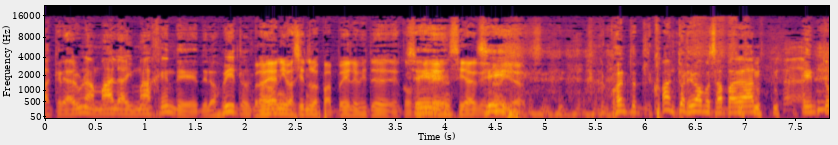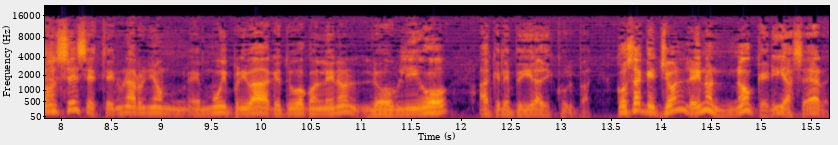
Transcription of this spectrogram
a crear una mala imagen de, de los Beatles. ¿no? Brian iba haciendo los papeles, viste, de confidencia. que Sí, no ¿Cuánto, ¿Cuánto le vamos a pagar? Entonces, este, en una reunión eh, muy privada que tuvo con Lennon, lo obligó a que le pidiera disculpas. Cosa que John Lennon no quería hacer.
